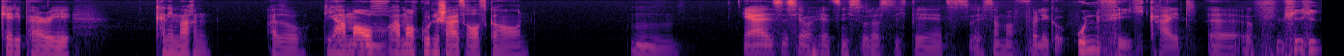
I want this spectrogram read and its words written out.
Katy Perry, kann ich machen. Also, die haben auch, mm. haben auch guten Scheiß rausgehauen. Mm. Ja, es ist ja auch jetzt nicht so, dass ich dir jetzt, ich sag mal, völlige Unfähigkeit äh, irgendwie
